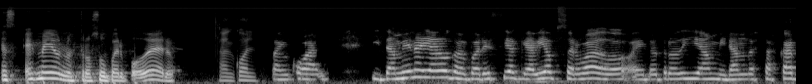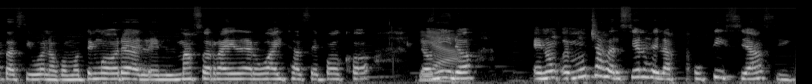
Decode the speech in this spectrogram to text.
es, es medio nuestro superpoder. Tal cual. Tal cual. Y también hay algo que me parecía que había observado el otro día mirando estas cartas, y bueno, como tengo ahora el, el mazo Rider White hace poco, lo Yeah. miro, en, un- en muchas versiones de la justicia, si,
